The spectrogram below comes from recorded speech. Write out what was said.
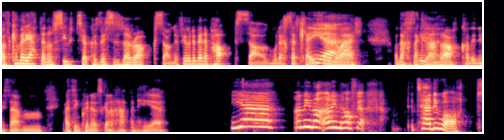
Oedd cymeriadau nhw'n siwtio, because this is a rock song. If it would have been a pop song, would eich llais yeah. yn well. Ond achos na can yeah. rock, oedd i'n i fatha, mm, I think we know what's going to happen here. Yeah, O'n i'n hoffi... Teddy Watt,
